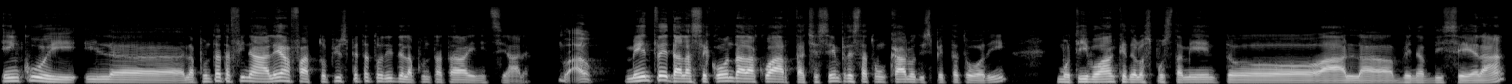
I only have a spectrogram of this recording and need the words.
in cui il, la puntata finale ha fatto più spettatori della puntata iniziale. Wow. Mentre dalla seconda alla quarta c'è sempre stato un calo di spettatori, motivo anche dello spostamento al venerdì sera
